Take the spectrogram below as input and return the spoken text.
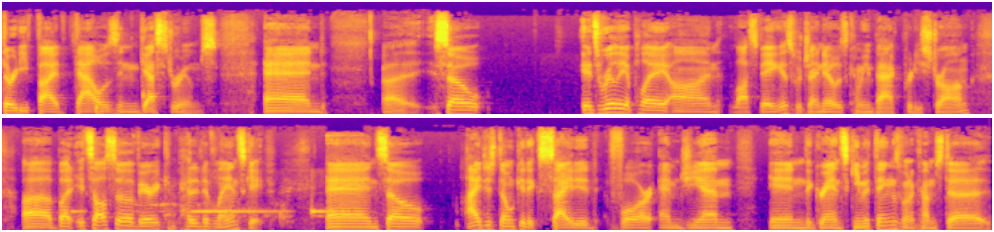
thirty five thousand guest rooms, and uh, so it's really a play on Las Vegas, which I know is coming back pretty strong. Uh, but it's also a very competitive landscape. And so I just don't get excited for MGM in the grand scheme of things when it comes to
